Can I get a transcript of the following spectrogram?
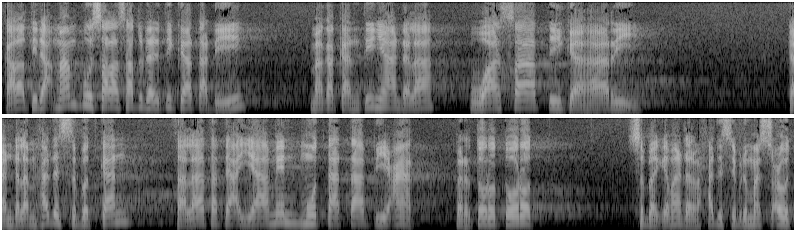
Kalau tidak mampu salah satu dari tiga tadi, maka gantinya adalah puasa tiga hari. Dan dalam hadis disebutkan salah satu ayamin mutatabiat berturut-turut sebagaimana dalam hadis Ibnu Mas'ud.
